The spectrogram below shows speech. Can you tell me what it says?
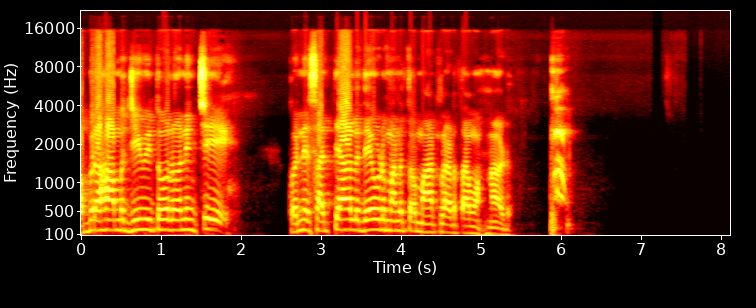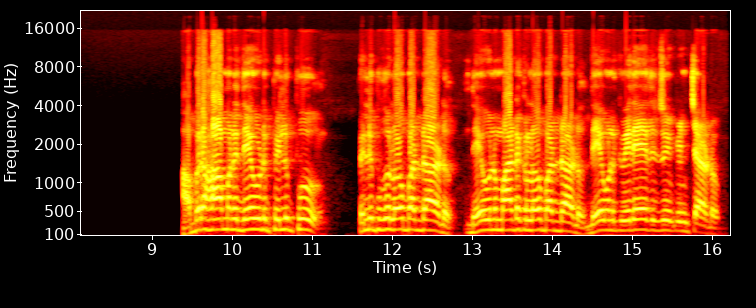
అబ్రహాము జీవితంలో నుంచి కొన్ని సత్యాలు దేవుడు మనతో మాట్లాడుతూ ఉంటున్నాడు. అబ్రహాముని దేవుడు పిలుపు పిలుపుకు లోబడ్డాడు. దేవుని మాటకు లోబడ్డాడు. దేవునికి విధేయత చూపించాడు.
